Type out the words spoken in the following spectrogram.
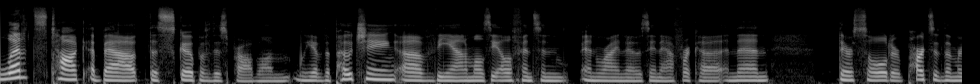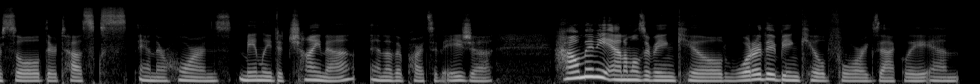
Let's talk about the scope of this problem. We have the poaching of the animals, the elephants and, and rhinos in Africa, and then they're sold, or parts of them are sold, their tusks and their horns, mainly to China and other parts of Asia. How many animals are being killed? What are they being killed for exactly? And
